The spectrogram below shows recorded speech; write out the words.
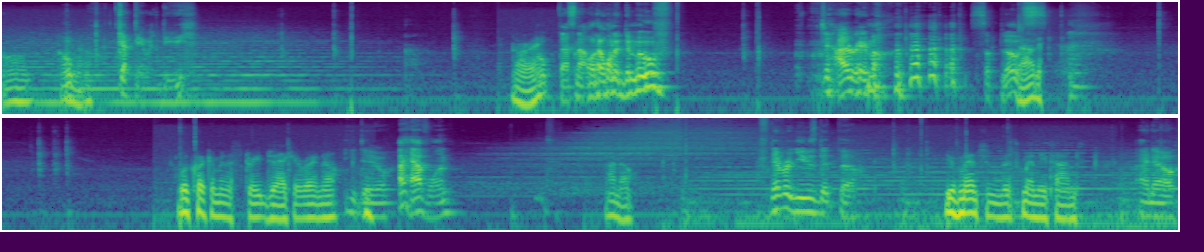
Oh, Oh, you know. God damn it, D. All right. Oh, that's not what I wanted to move. Hi, Ramo. so close. Howdy. Look like I'm in a straight jacket right now. You do. I have one. I know. I've never used it though. You've mentioned this many times. I know.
